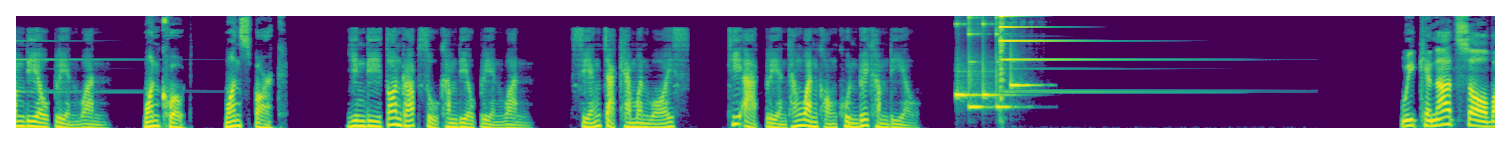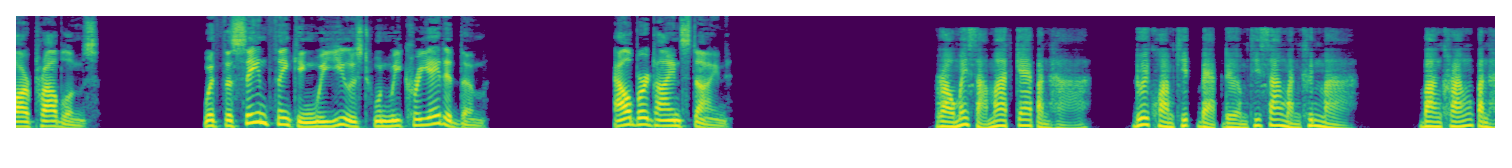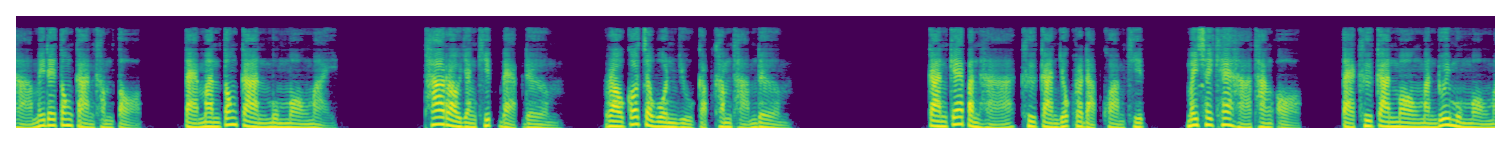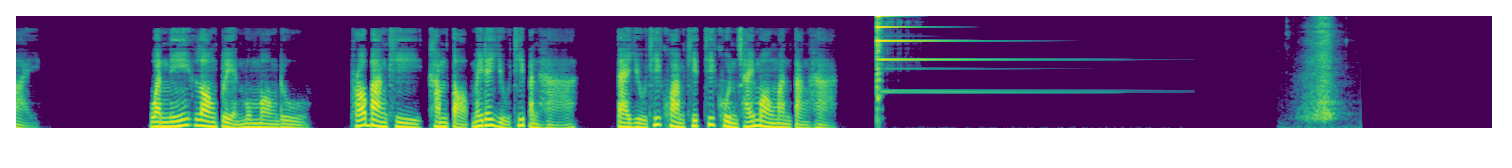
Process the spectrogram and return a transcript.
คำเดียวเปลี่ยนวัน One quote, one spark. ยินดีต้อนรับสู่คำเดียวเปลี่ยนวัน เสียงจาก Camon Voice ที่อาจเปลี่ยนทั้งวันของคุณด้วยคำเดียว We cannot solve our problems with the same thinking we used when we created them. Albert Einstein เราไม่สามารถแก้ปัญหา ด้วยความคิดแบบเดิมที่สร้างมันขึ้นมา บางครั้งปัญหาไม่ได้ต้องการคำตอบ แต่มันต้องการมุมมองใหม่ ถ้าเรายังคิดแบบเดิม เราก็จะวนอยู่กับคำถามเดิม การแก้ปัญหาคือการยกระดับความคิด ไม่ใช่แค่หาทางออก แต่คือการมองมันด้วยมุมมองใหม่ วันนี้ลองเปลี่ยนมุมมองดู เพราะบางทีคำตอบไม่ได้อยู่ที่ปัญหา แต่อยู่ที่ความคิดที่คุณใช้มองมันต่างหาก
